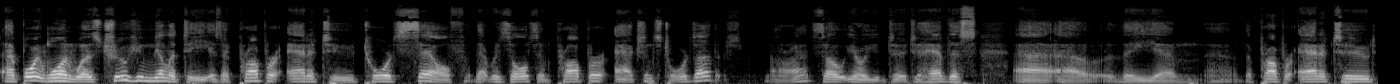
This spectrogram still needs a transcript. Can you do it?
Uh, point one was true humility is a proper attitude towards self that results in proper actions towards others. All right, so you know you, to to have this uh, uh, the um, uh, the proper attitude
